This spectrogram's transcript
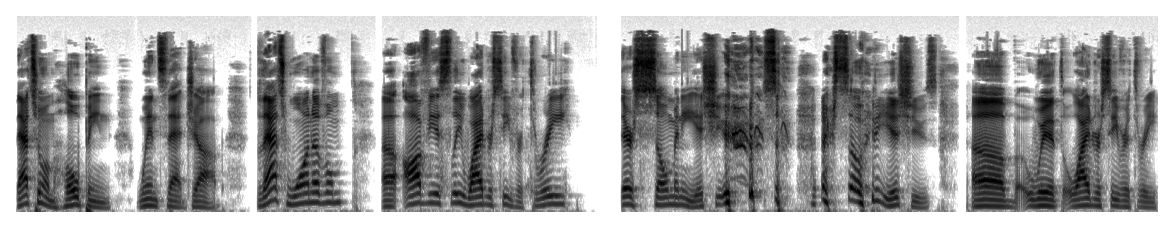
That's who I'm hoping wins that job. So that's one of them. Uh, obviously, wide receiver three. There's so many issues. There's so many issues um, with wide receiver three.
